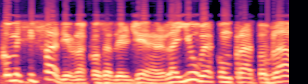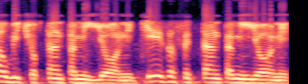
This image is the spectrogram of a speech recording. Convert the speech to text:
come si fa a dire una cosa del genere? La Juve ha comprato Vlaovic 80 milioni, Chiesa 70 milioni,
